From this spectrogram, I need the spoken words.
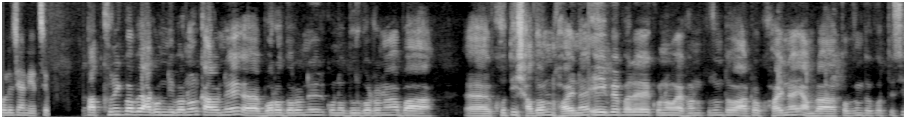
বলে জানিয়েছে। তাৎক্ষণিকভাবে আগুন নিবানোর কারণে বড় ধরনের কোনো দুর্ঘটনা বা ক্ষতি সাধন হয় না এই ব্যাপারে কোনো এখন পর্যন্ত আটক হয় নাই। আমরা তদন্ত করতেছি,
